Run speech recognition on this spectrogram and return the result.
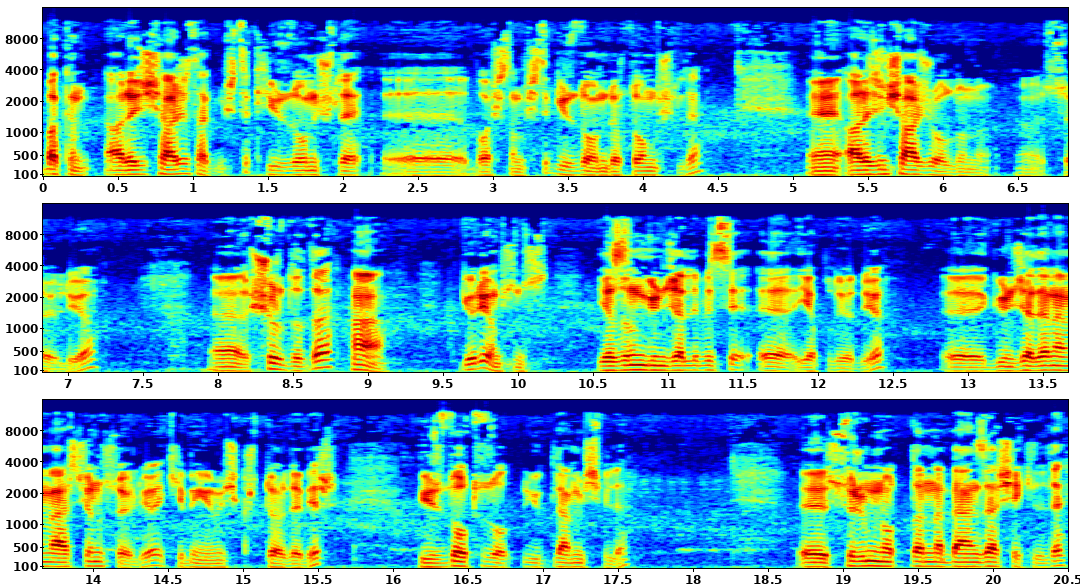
Bakın aracı şarja takmıştık. %13 ile e, başlamıştık. %14 olmuş bile. E, aracın şarj olduğunu e, söylüyor. Ee, şurada da ha görüyor musunuz? Yazılım güncellemesi e, yapılıyor diyor. E, güncellenen versiyonu söylüyor. 2023-44'e bir. %30 ol- yüklenmiş bile. E, sürüm notlarına benzer şekilde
